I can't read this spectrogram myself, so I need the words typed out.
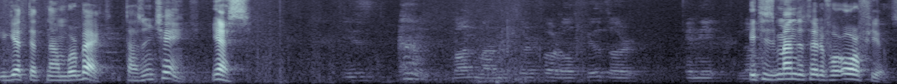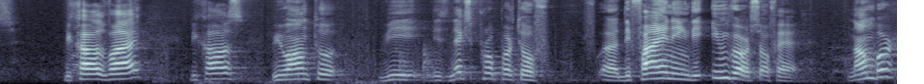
you get that number back. It doesn't change. Yes? Is one mandatory for all fields or any? It is mandatory for all fields. Because why? Because we want to, we, this next property of uh, defining the inverse of a number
